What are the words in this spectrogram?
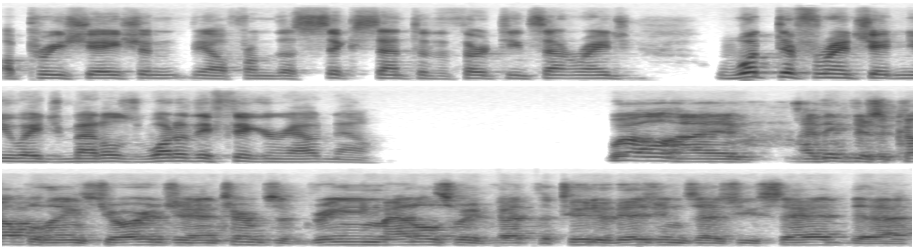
appreciation, you know, from the six cent to the 13 cent range. What differentiate new age metals? What are they figuring out now? Well, I, I think there's a couple things, George. In terms of green metals, we've got the two divisions, as you said. Uh,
